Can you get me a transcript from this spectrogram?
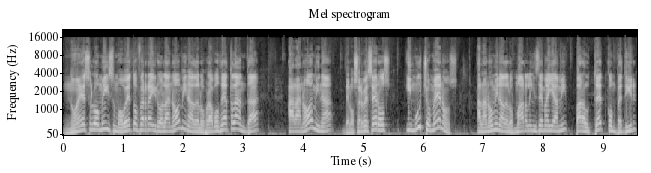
no es lo mismo Beto Ferreiro, la nómina de los Bravos de Atlanta, a la nómina de los Cerveceros y mucho menos a la nómina de los Marlins de Miami para usted competir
